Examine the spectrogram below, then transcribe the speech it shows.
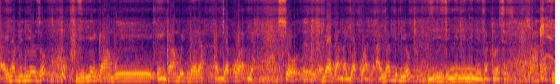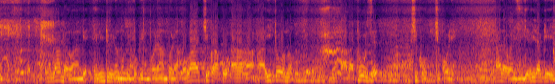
alina vidiyo zo ziri enkambwe enkambwe ddala ajja kwabya. So gyagamba ajja kwabya. Alina vidiyo ziri zenyenenyene eza process. Kakati muganda wange ebintu bino mubivuga empolampola oba kiko ako- ayita ono abatuuze kiko kikole. Otherwise gye biraga eyo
